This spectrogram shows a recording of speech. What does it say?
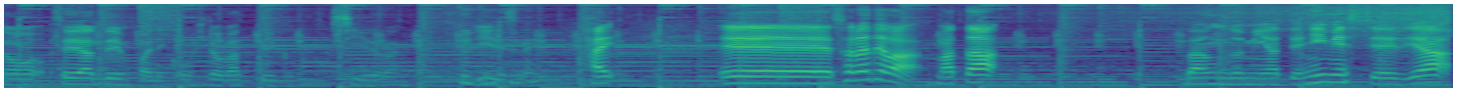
の西安電波にこう広がっていくシールがねいいですね。はい、えー、それではまた番組宛てにメッセージや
